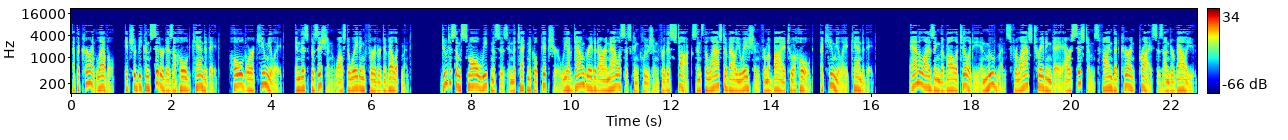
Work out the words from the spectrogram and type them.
At the current level, it should be considered as a hold candidate, hold or accumulate, in this position whilst awaiting further development. Due to some small weaknesses in the technical picture, we have downgraded our analysis conclusion for this stock since the last evaluation from a buy to a hold, accumulate candidate. Analyzing the volatility and movements for last trading day, our systems find that current price is undervalued.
